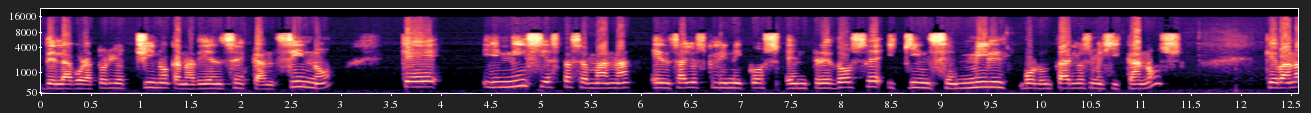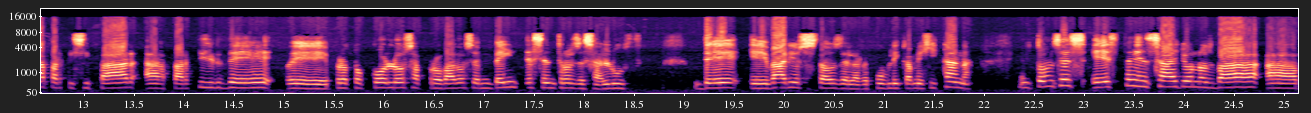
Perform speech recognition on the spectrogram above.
del laboratorio chino-canadiense CanSino que inicia esta semana ensayos clínicos entre 12 y 15 mil voluntarios mexicanos que van a participar a partir de eh, protocolos aprobados en 20 centros de salud de eh, varios estados de la República Mexicana. Entonces, este ensayo nos va a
